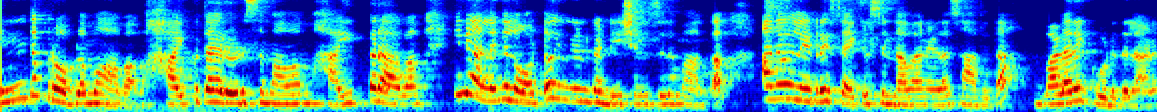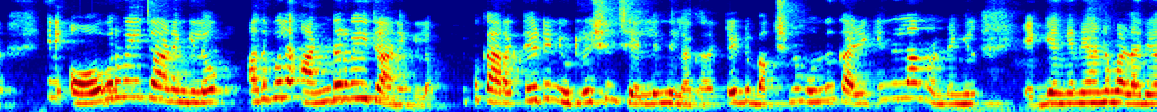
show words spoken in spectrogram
എന്ത് പ്രോബ്ലമോ ആവാം. ഹൈപ്പർ തൈറോയിഡിസം ആവാം ഹൈപ്പർ ആവാം. ഇനി അല്ലെങ്കിൽ ഓട്ടോ ഇമ്മ്യൂൺ കണ്ടീഷൻസിലും ആകാം അനോലേറ്ററി സൈക്കിൾസ് ഉണ്ടാവാനുള്ള സാധ്യത വളരെ കൂടുതലാണ്. ഇനി ഓവർ വെയിറ്റ് ആണെങ്കിലോ അതുപോലെ അണ്ടർ വെയിറ്റ് ആണെങ്കിലോ ഇപ്പൊ കറക്റ്റായിട്ട് ന്യൂട്രീഷൻ ചെല്ലുന്നില്ല കറക്റ്റായിട്ട് ഭക്ഷണം ഒന്നും കഴിക്കുന്നില്ല എന്നുണ്ടെങ്കിൽ എഗ് എങ്ങനെയാണ് വളരുക?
